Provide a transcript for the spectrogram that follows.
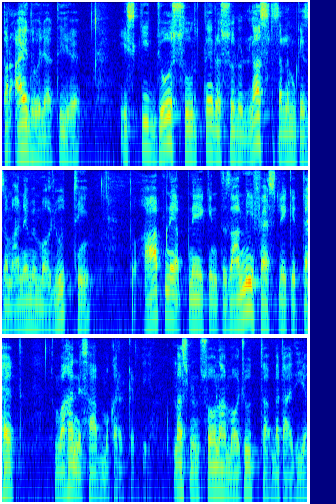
پر عائد ہو جاتی ہے۔ اس کی جو صورتیں رسول اللہ صلی اللہ علیہ وسلم کے زمانے میں موجود تھیں، تو آپ نے اپنے ایک انتظامی فیصلے کے تحت وہاں نصاب مقرر کر دیا۔ مثلا سونا موجود تھا، بتا دیا۔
